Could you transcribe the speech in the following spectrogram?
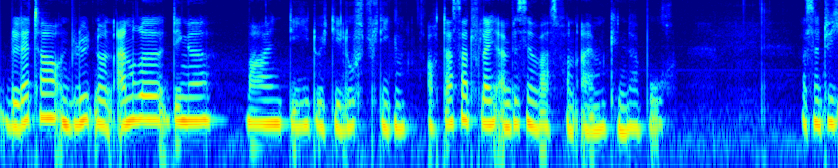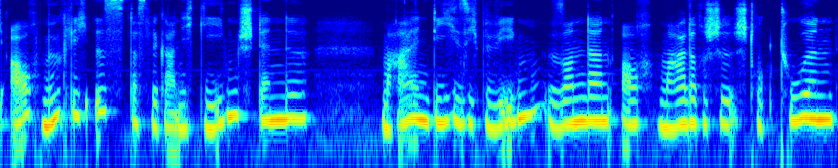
Blätter und Blüten und andere Dinge malen, die durch die Luft fliegen. Auch das hat vielleicht ein bisschen was von einem Kinderbuch. Was natürlich auch möglich ist, dass wir gar nicht Gegenstände malen, die sich bewegen, sondern auch malerische Strukturen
